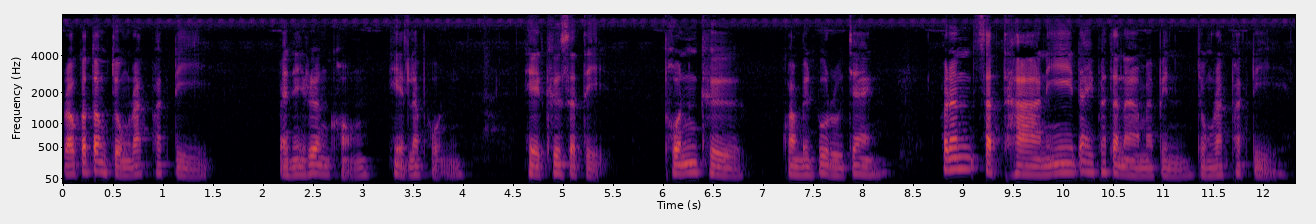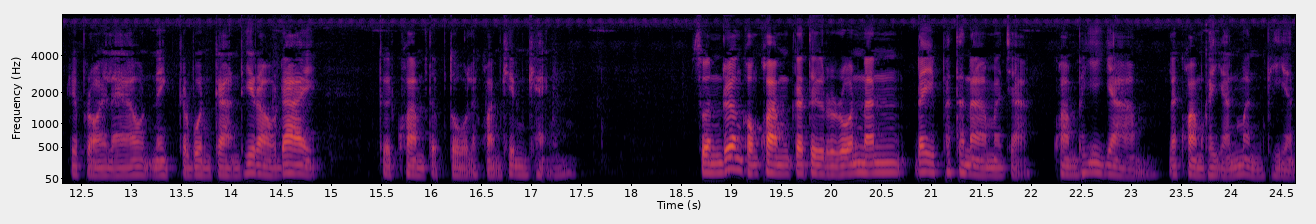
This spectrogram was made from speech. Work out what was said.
เราก็ต้องจงรักภักดี ไปในเรื่องของเหตุและผล เหตุคือสติ ผลคือความเป็นผู้รู้แจ้ง เพราะฉะนั้นศรัทธานี้ได้พัฒนามาเป็นจงรักภักดี เรียบร้อยแล้ว ในกระบวนการที่เราได้เกิดความเติบโตและความเข้มแข็ง ส่วนเรื่องของความกระตือรือร้นนั้นได้พัฒนามาจากความพยายามและความขยันหมั่นเพียร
